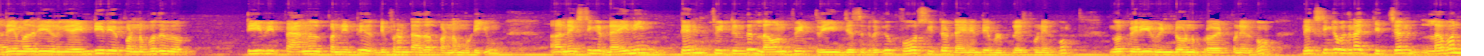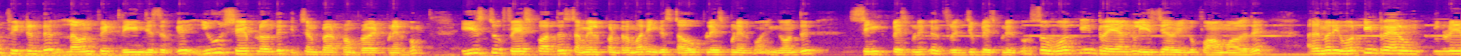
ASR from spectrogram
அதே மாதிரி நீங்கள் இன்டீரியர் பண்ணும்போது டிவி பேனல் பண்ணிவிட்டு டிஃப்ரெண்ட்டாக தான் பண்ண முடியும். நெக்ஸ்ட் இங்கே dining ten feet eleven feet three இன்ச்சஸுக்கு இருக்குது four seater dining table place பண்ணியிருக்கோம். இங்கே பெரிய விண்டோ ஒன்று ப்ரொவைட் பண்ணியிருக்கோம். நெக்ஸ்ட் இங்கே பார்த்தீங்கன்னா kitchen eleven feet eleven feet three inches இருக்குது யூ ஷேப்பில் வந்து கிச்சன் பிளாட்ஃபார்ம் ப்ரொவைட் பண்ணியிருக்கோம். ஈஸ்ட் ஃபேஸ் பார்த்து சமையல் பண்ணுற மாதிரி இங்கே ஸ்டவ் ப்ளேஸ் பண்ணியிருக்கோம். இங்கே வந்து சிங்க் ப்ளேஸ் பண்ணியிருக்கோம். ஃப்ரிட்ஜ் ப்ளேஸ் பண்ணியிருக்கோம். ஸோ ஒர்க்கிங் ட்ரையாங்கிள் ஈஸியாக இங்கே ஃபார்ம் ஆகுது. அது மாதிரி ஒர்க்கிங் ட்ரையாங்கிளுடைய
